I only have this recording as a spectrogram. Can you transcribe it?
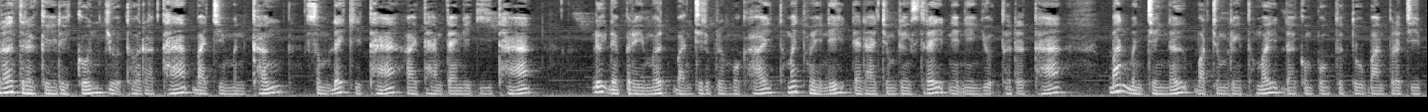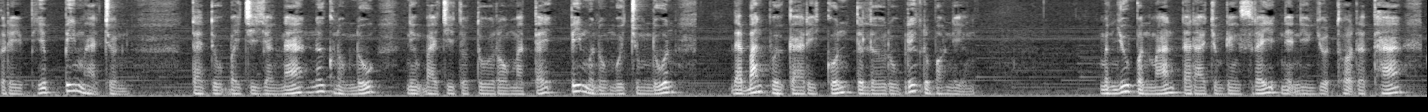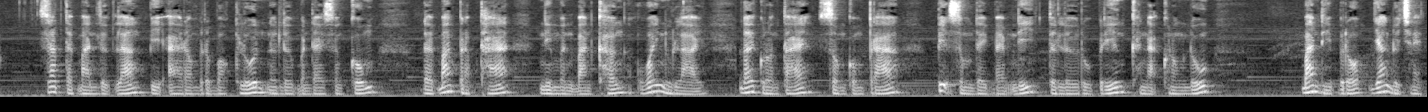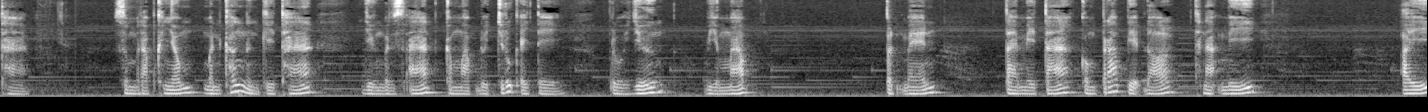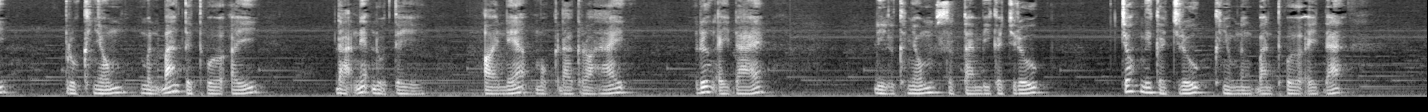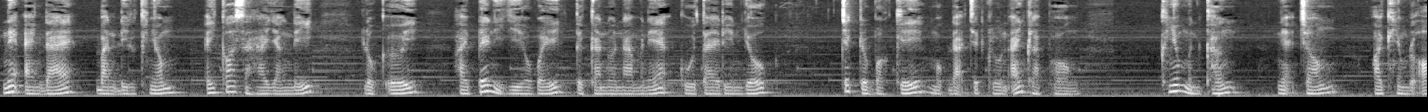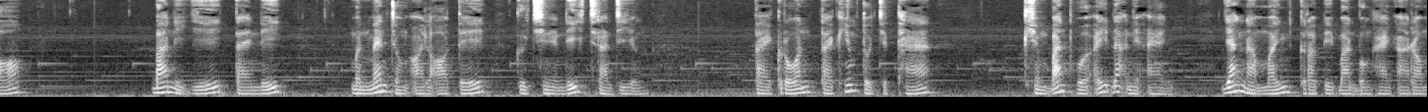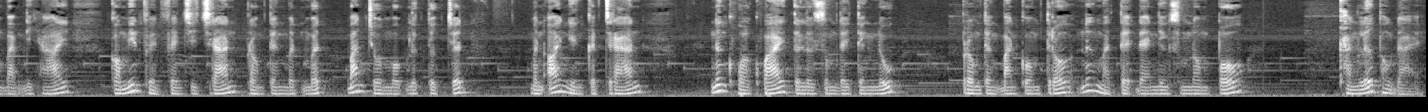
ក្រោយត្រូវគេរិះគន់យុធរដ្ឋាបាជីមិនខឹងសម្ដីគិថាហើយថែមទាំងនិយាយថាដូចដែលប្រិមិត្តបានជ្រាបរមុខហើយថ្មីថ្មីនេះដែលដែលចម្រៀងស្រីអ្នកនាងយុធរដ្ឋាបានបញ្ចេញនៅបទចម្រៀងថ្មីដែលកំពុងទទួលបានប្រជាប្រិយភាពពីមហាជន តែទោះបីជាយ៉ាងណា នៅក្នុងនោះនាងបែជីទទួលរងមតិពីមនុស្សមួយចំនួន ដែលបានធ្វើការរិះគន់ទៅលើរូបរាងរបស់នាងមិនយូរប៉ុន្មានតារាចម្រៀងស្រីអ្នកនាងយុទ្ធរដ្ឋា ស្រាប់តែបានលើកឡើងពីអារម្មណ៍របស់ខ្លួននៅលើបណ្ដាញសង្គមដោយបានប្រាប់ថានាងមិនបានខឹងអ្វីនោះឡើយដោយគ្រាន់តែសូមកុំប្រើពាក្យសម្ដីបែបនេះទៅលើរូបរាងខណៈក្នុងនោះបានរៀបរាប់យ៉ាងដូចនេះថា សម្រាប់ខ្ញុំមិនខឹងនឹងគេថា យើងមិនស្អាតកម៉ាប់ដូចជ្រូកអីទេព្រោះយើងវាម៉ាប់ពិតមែនតែមេតាកុំប្រើពាក្យដល់ថ្នាក់មីអី ព្រោះខ្ញុំមិនបានទៅធ្វើអីដាក់អ្នកនោះទេឲ្យអ្នកមកក្តៅក្រហាយរឿងអីដែរឌីលខ្ញុំសតែមីកាជ្រូកចុះមីកាជ្រូកខ្ញុំនឹងបានធ្វើអីដាក់អ្នកឯងដែរបានឌីលខ្ញុំអីក៏សាហាវយ៉ាងនេះលោកអើយហើយពេលនិយាយអ្វីទៅកាន់នរណាម្នាក់គួរតែរៀនយកចិត្តរបស់គេមកដាក់ចិត្តខ្លួនឯងខ្លះផងខ្ញុំមិនខឹងអ្នកចង់ឲ្យខ្ញុំល្អ បាននិយាយតែនេះមិនមែនចង់ឲ្យល្អទេ គឺឈ្នានេះច្រើនជាង តែគ្រាន់តែខ្ញុំទៅចិត្តថាខ្ញុំបានធ្វើអីដាក់អ្នកឯងយ៉ាងណាមិញក្រោយពីបានបង្ហាញអារម្មណ៍បែបនេះហើយក៏មាន fan fan ជាច្រើនព្រមទាំងមិត្តមិត្តបានចូលមកលើកទឹកចិត្តមិនអោយនាងគិតច្រើននិងខ្វល់ខ្វាយទៅលើសម្ដីទាំងនោះព្រមទាំងបានគ្រប់គ្រងនៅមតិដែលនាងសំណុំពោខាងលើផងដែរ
